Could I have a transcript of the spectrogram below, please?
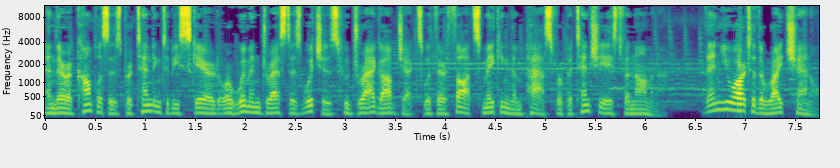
and their accomplices pretending to be scared or women dressed as witches who drag objects with their thoughts making them pass for potentiated phenomena, then you are to the right channel.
